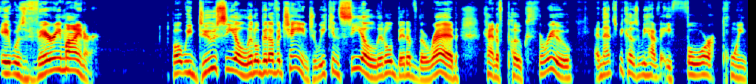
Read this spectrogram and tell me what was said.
it was very minor. But we do see a little bit of a change. We can see a little bit of the red kind of poke through, and that's because we have a 4.0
